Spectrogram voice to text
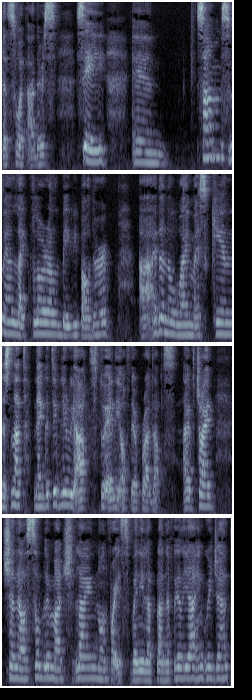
That's what others say. And some smell like floral baby powder. Uh, I don't know why my skin does not negatively react to any of their products. I've tried Chanel Sublimage line known for its vanilla planifolia ingredient.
